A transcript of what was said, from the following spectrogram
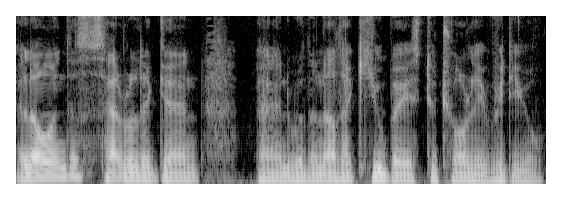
Hello and this is Harold again and with another Cubase tutorial video.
